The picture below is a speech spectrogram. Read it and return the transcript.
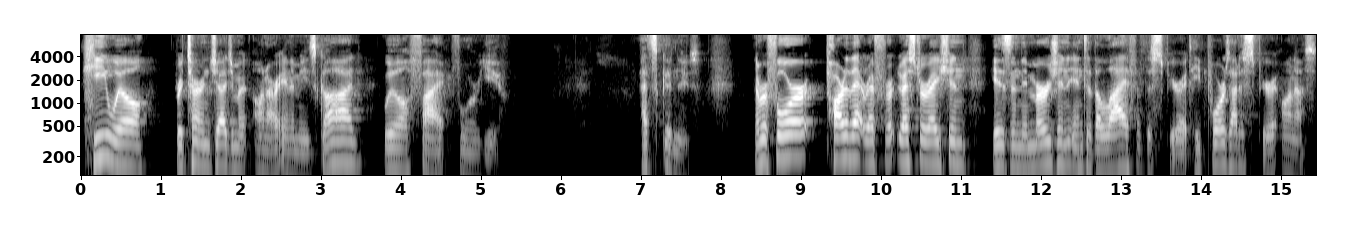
He will return judgment on our enemies. God will fight for you. That's good news. Number four, part of that restoration is an immersion into the life of the Spirit. He pours out His Spirit on us.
